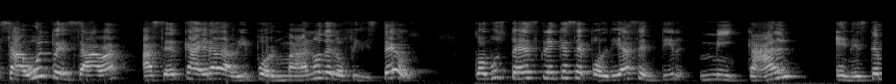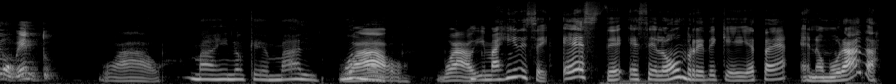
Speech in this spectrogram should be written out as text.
Saúl pensaba hacer caer a David por mano de los filisteos. ¿Cómo ustedes creen que se podría sentir Mical en este momento? Wow. Imagino que mal. wow, wow. Imagínense, este es el hombre de que ella está enamorada.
